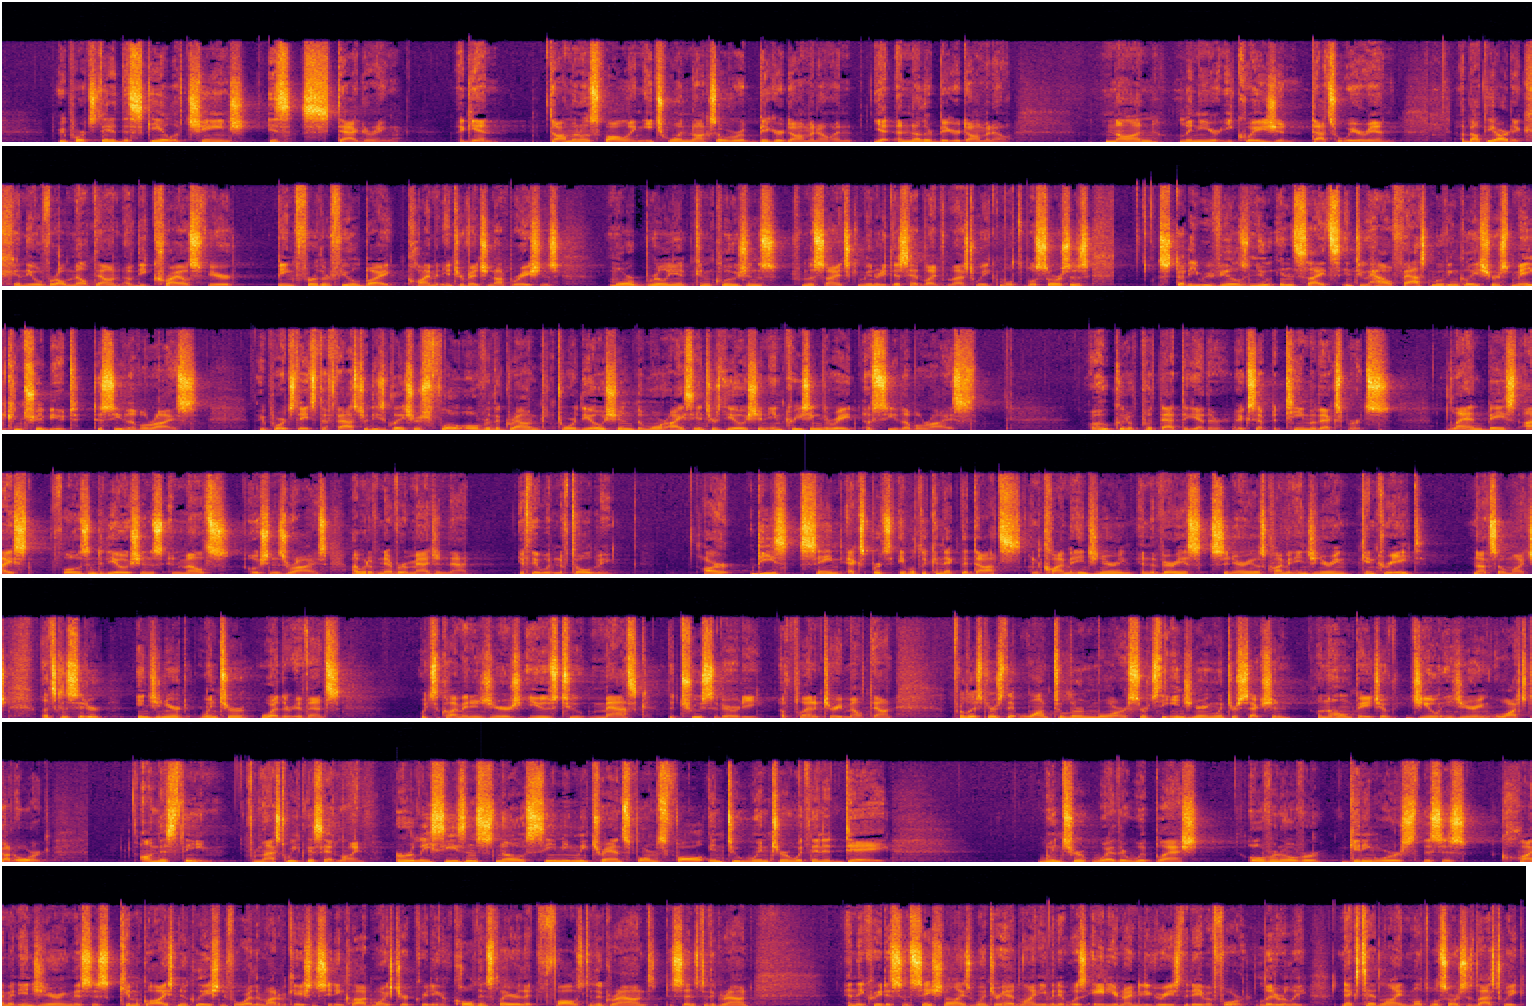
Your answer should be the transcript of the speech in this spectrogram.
The report stated the scale of change is staggering. Again, dominoes falling. Each one knocks over a bigger domino and yet another bigger domino non-linear equation. That's what we are in. About the Arctic and the overall meltdown of the cryosphere being further fueled by climate intervention operations. More brilliant conclusions from the science community. This headline from last week, multiple sources. Study reveals new insights into how fast moving glaciers may contribute to sea level rise. The report states the faster these glaciers flow over the ground toward the ocean, the more ice enters the ocean, increasing the rate of sea level rise. Well, who could have put that together except a team of experts? Land based ice flows into the oceans and melts, oceans rise. I would have never imagined that if they wouldn't have told me. Are these same experts able to connect the dots on climate engineering and the various scenarios climate engineering can create? Not so much. Let's consider engineered winter weather events, which the climate engineers use to mask the true severity of planetary meltdown. For listeners that want to learn more, search the Engineering Winter section on the homepage of geoengineeringwatch.org. On this theme, from last week, this headline Early season snow seemingly transforms fall into winter within a day. Winter weather whiplash over and over, getting worse. This is climate engineering. This is chemical ice nucleation for weather modification, seeding cloud moisture, creating a cold insulator that falls to the ground, descends to the ground and they create a sensationalized winter headline, even if it was 80 or 90 degrees the day before, literally. Next headline, multiple sources last week.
